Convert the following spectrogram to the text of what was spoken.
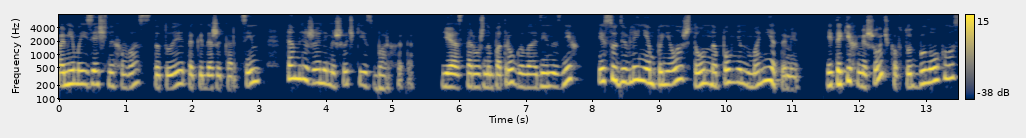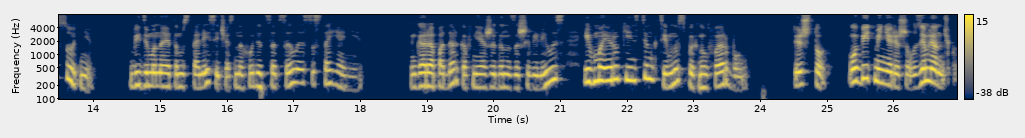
Помимо изящных ваз, статуэток и даже картин, там лежали мешочки из бархата. Я осторожно потрогала один из них и с удивлением поняла, что он наполнен монетами. И таких мешочков тут было около сотни. Видимо, на этом столе сейчас находится целое состояние. Гора подарков неожиданно зашевелилась, и в моей руке инстинктивно вспыхнул фаербол. «Ты что, убить меня решил, земляночка?»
